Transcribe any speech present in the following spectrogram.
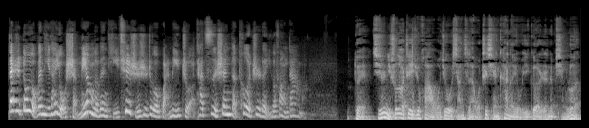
但是都有问题，它有什么样的问题？确实是这个管理者他自身的特质的一个放大嘛？对，其实你说到这句话，我就想起来我之前看的有一个人的评论，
